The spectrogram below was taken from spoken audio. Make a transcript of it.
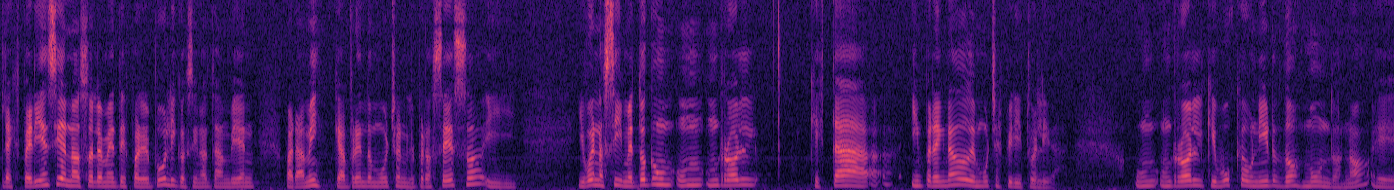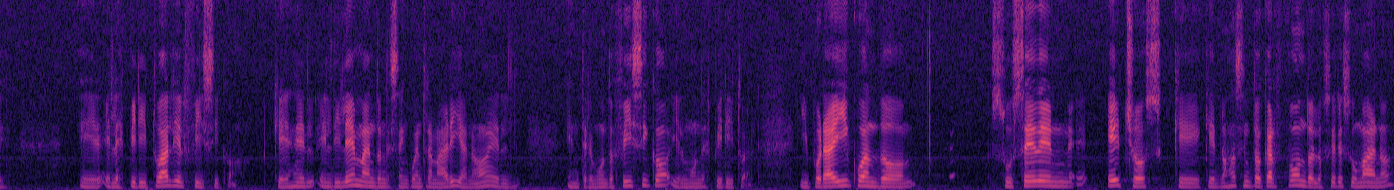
La experiencia no solamente es para el público, sino también para mí, que aprendo mucho en el proceso y, bueno, sí, me toca un, rol que está impregnado de mucha espiritualidad. Un, rol que busca unir dos mundos, ¿no? Eh, eh, el espiritual y el físico que es el, dilema en donde se encuentra María, ¿no? El, entre el mundo físico y el mundo espiritual. Y por ahí cuando suceden hechos que, que, nos hacen tocar fondo a los seres humanos,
